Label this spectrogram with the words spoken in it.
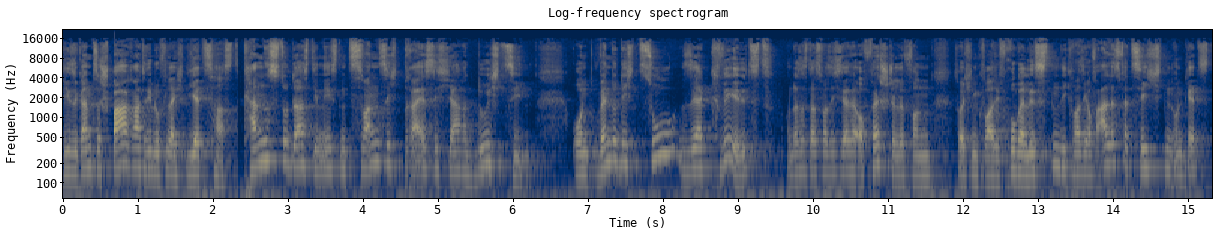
diese ganze Sparrate, die du vielleicht jetzt hast, kannst du das die nächsten 20, 30 Jahre durchziehen? Und wenn du dich zu sehr quälst, und das ist das, was ich sehr, sehr oft feststelle von solchen quasi Frugalisten, die quasi auf alles verzichten und jetzt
